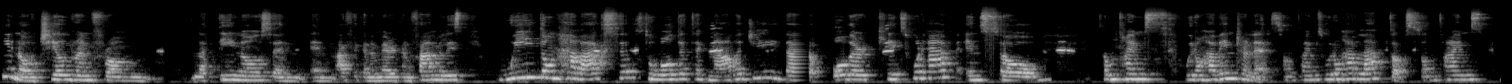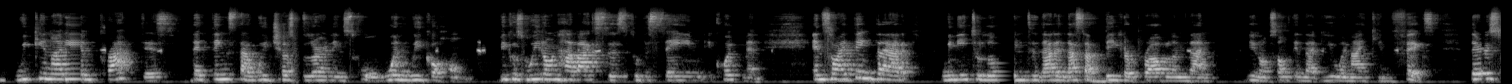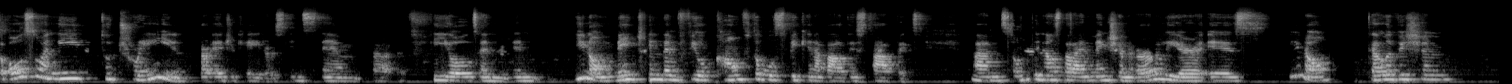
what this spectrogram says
you know children from latinos and, and african american families we don't have access to all the technology that other kids would have. And so sometimes we don't have internet, sometimes we don't have laptops, sometimes we cannot even practice the things that we just learn in school when we go home because we don't have access to the same equipment. And so I think that we need to look into that and that's a bigger problem than you know something that you and I can fix there is also a need to train our educators in STEM uh, fields and, and, you know, making them feel comfortable speaking about these topics. Um, something else that I mentioned earlier is, you know, television,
